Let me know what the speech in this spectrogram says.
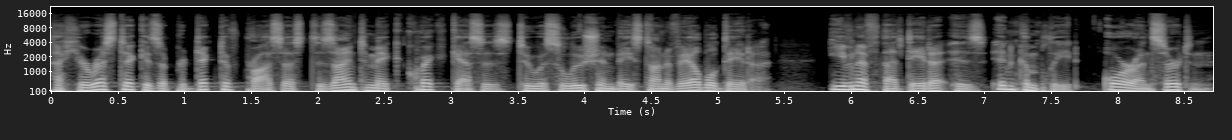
A heuristic is a predictive process designed to make quick guesses to a solution based on available data, even if that data is incomplete or uncertain.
